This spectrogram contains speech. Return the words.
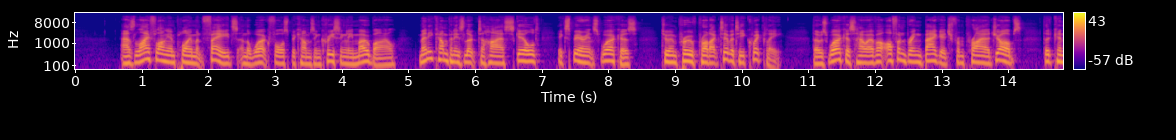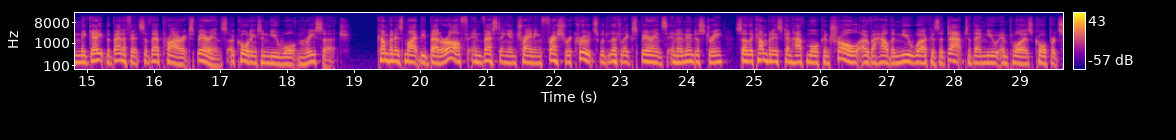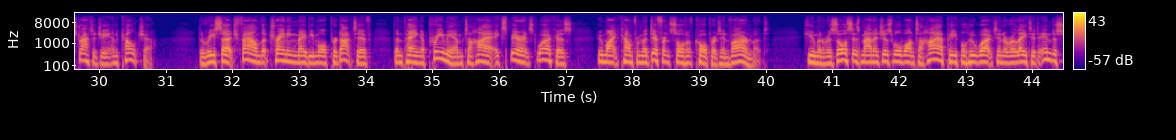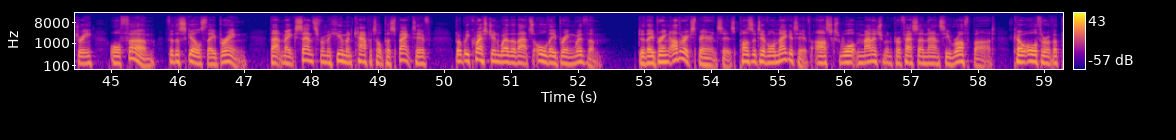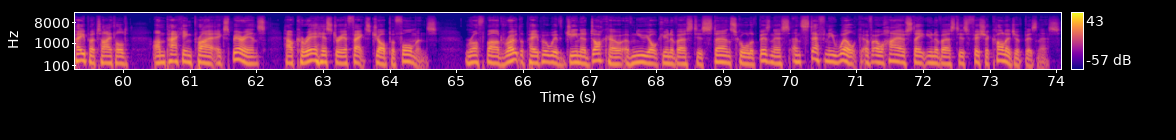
As lifelong employment fades and the workforce becomes increasingly mobile, many companies look to hire skilled, experienced workers to improve productivity quickly those workers, however, often bring baggage from prior jobs that can negate the benefits of their prior experience, according to New Wharton research. Companies might be better off investing in training fresh recruits with little experience in an industry so the companies can have more control over how the new workers adapt to their new employer's corporate strategy and culture. The research found that training may be more productive than paying a premium to hire experienced workers who might come from a different sort of corporate environment. Human resources managers will want to hire people who worked in a related industry or firm for the skills they bring. That makes sense from a human capital perspective, but we question whether that's all they bring with them. Do they bring other experiences, positive or negative? asks Wharton management professor Nancy Rothbard, co author of a paper titled Unpacking Prior Experience How Career History Affects Job Performance. Rothbard wrote the paper with Gina Dokko of New York University's Stern School of Business and Stephanie Wilk of Ohio State University's Fisher College of Business.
